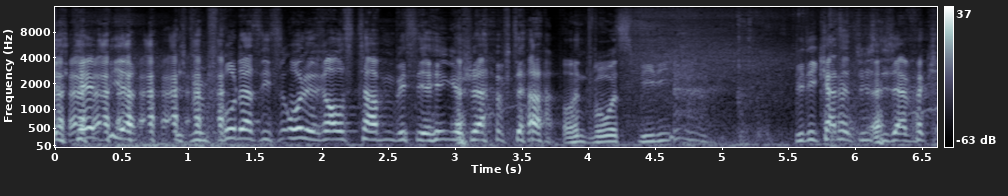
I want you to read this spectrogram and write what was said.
ich camp hier. Ich bin froh, dass ich es ohne raustappen bis hierhin geschafft habe. Und wo ist Speedy? Speedy kann natürlich nicht einfach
